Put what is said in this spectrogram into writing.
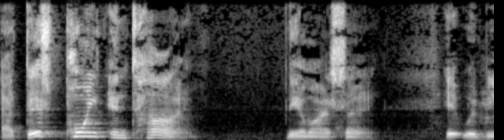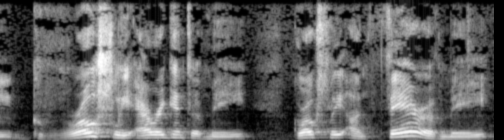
At this point in time, Nehemiah is saying. It would be grossly arrogant of me, grossly unfair of me,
